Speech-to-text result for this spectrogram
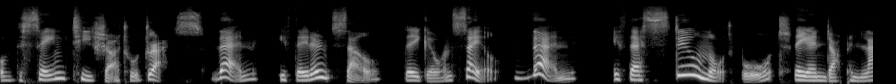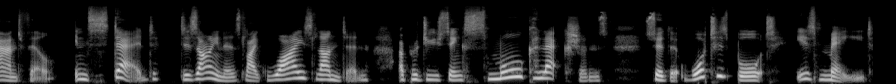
of the same t-shirt or dress. Then, if they don't sell, they go on sale. Then, if they're still not bought, they end up in landfill. Instead, designers like Wyse London are producing small collections so that what is bought is made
